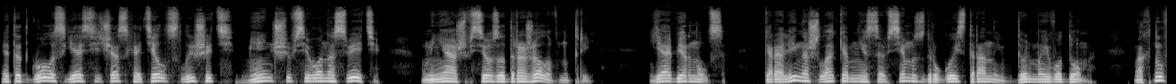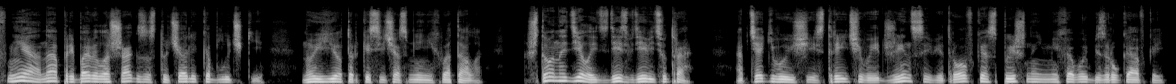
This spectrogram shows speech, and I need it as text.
Этот голос я сейчас хотел слышать меньше всего на свете. У меня аж все задрожало внутри. Я обернулся. Каролина шла ко мне совсем с другой стороны, вдоль моего дома. Махнув мне, она прибавила шаг, застучали каблучки. Но ее только сейчас мне не хватало. Что она делает здесь в девять утра? Обтягивающие стрейчевые джинсы, ветровка с пышной меховой безрукавкой,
